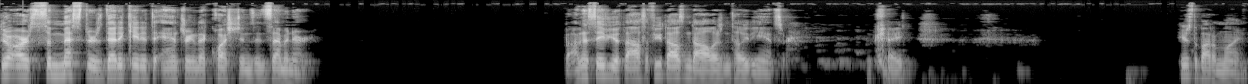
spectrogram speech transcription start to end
There are semesters dedicated to answering that questions in seminary. But I'm going to save you a, thousand, a few thousand dollars and tell you the answer. Okay? Here's the bottom line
